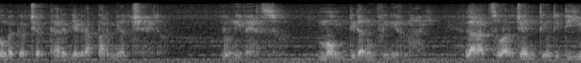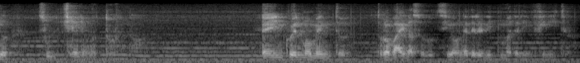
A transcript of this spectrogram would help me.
come per cercare di aggrapparmi al cielo, l'universo, mondi da non finir mai, l'arazzo argenteo di Dio sul cielo notturno. E in quel momento trovai la soluzione dell'enigma dell'infinito.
